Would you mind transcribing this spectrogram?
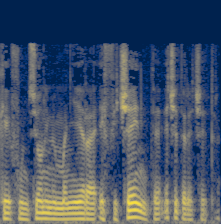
che funzionino in maniera efficiente, eccetera, eccetera.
